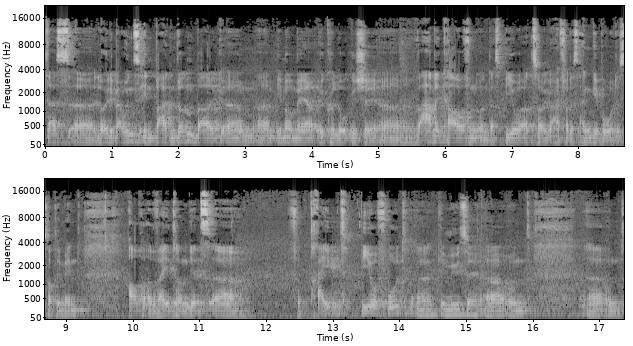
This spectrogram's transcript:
dass äh, Leute bei uns in Baden-Württemberg äh, immer mehr ökologische äh, Ware kaufen und dass Bioerzeuger einfach das Angebot, das Sortiment auch erweitern. Jetzt äh, vertreibt Biofruit äh, Gemüse äh, und, äh, und,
